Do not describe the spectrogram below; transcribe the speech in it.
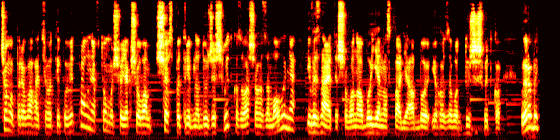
Чому перевага цього типу відправлення? В тому, що якщо вам щось потрібно дуже швидко з вашого замовлення, і ви знаєте, що воно або є на складі, або його завод дуже швидко виробить,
